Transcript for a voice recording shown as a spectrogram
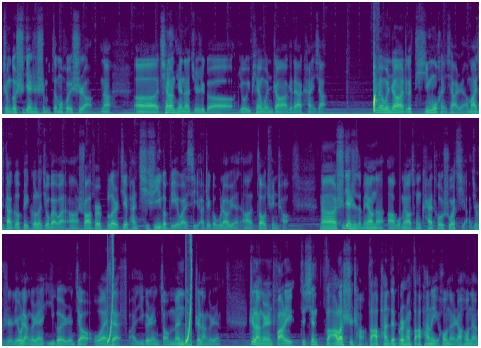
整个事件是什么怎么回事啊？那呃前两天呢，就这个有一篇文章啊，给大家看一下。这篇文章啊，这个题目很吓人啊，马吉大哥被割了九百万啊，刷分 Blur 接盘七十一个 BAYC 啊，这个无聊猿啊遭群嘲。那事件是怎么样呢？啊，我们要从开头说起啊，就是有两个人，一个人叫 OSF 啊，一个人叫 Mendo，这两个人，这两个人发了一，就先砸了市场，砸盘在 Blur 上砸盘了以后呢，然后呢，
